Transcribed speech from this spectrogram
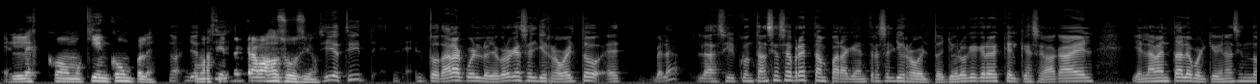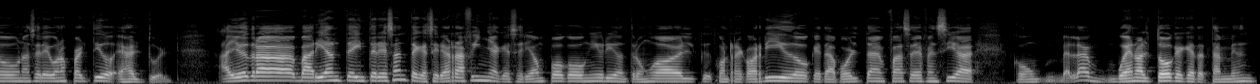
él es como quien cumple, como haciendo el trabajo sucio. Sí, yo estoy en total acuerdo. Yo creo que Sergi Roberto, es, ¿verdad? Las circunstancias se prestan para que entre Sergi Roberto. Yo lo que creo es que el que se va a caer, y es lamentable porque viene haciendo una serie de buenos partidos, es Artur. Hay otra variante interesante que sería Rafinha, que sería un poco un híbrido entre un jugador con recorrido, que te aporta en fase defensiva, con, ¿verdad? Bueno al toque, que también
